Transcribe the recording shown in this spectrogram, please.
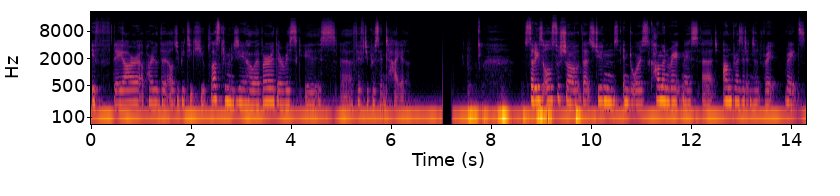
If they are a part of the LGBTQ plus community, however, their risk is uh, 50% higher. Studies also show that students endorse common rape myths at unprecedented ra- rates.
